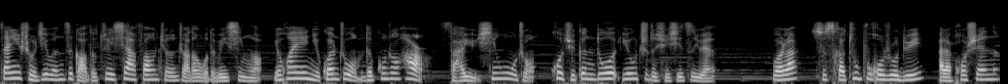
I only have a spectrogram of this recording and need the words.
在你手机文字稿的最下方就能找到我的微信了，也欢迎你关注我们的公众号“法语新物种”，获取更多优质的学习资源。Voilà，ce sera tout pour aujourd'hui. À la prochaine.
